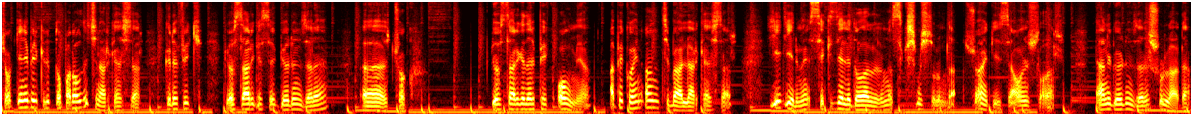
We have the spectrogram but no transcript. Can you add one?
Çok yeni bir kripto para olduğu için arkadaşlar grafik göstergesi gördüğünüz üzere e, çok göstergeleri pek olmuyor. Apecoin an itibariyle arkadaşlar 7.20 8.50 dolarlarına sıkışmış durumda. Şu anki ise 13 dolar. Yani gördüğünüz üzere şuralarda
